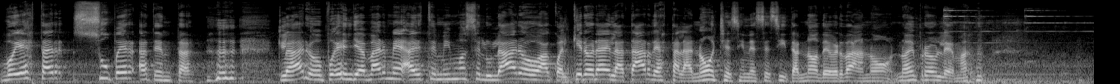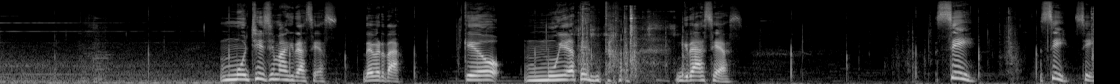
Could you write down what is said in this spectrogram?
Voy a estar súper atenta. claro, pueden llamarme a este mismo celular o a cualquier hora de la tarde hasta la noche si necesitan. No, de verdad, no, no hay problema. Muchísimas gracias, de verdad. Quedo muy atenta. Gracias. Sí, sí, sí,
